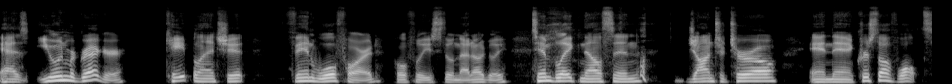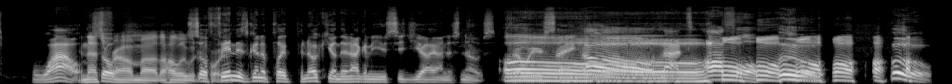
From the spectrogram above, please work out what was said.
It has Ewan McGregor, Cate Blanchett, Finn Wolfhard. Hopefully, he's still not ugly. Tim Blake Nelson, John Turturro, and then Christoph Waltz. Wow. And that's so, from uh, the Hollywood So Reporter. Finn is going to play Pinocchio, and they're not going to use CGI on his nose. Is that what you're saying? Oh, that's awful. Boo. Boo.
